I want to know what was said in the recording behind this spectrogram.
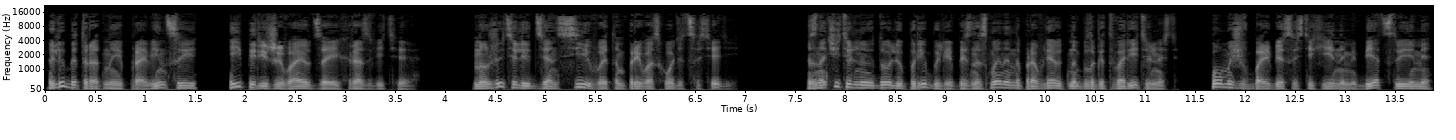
любят родные провинции и переживают за их развитие. Но жители Цзянси в этом превосходят соседей. Значительную долю прибыли бизнесмены направляют на благотворительность, помощь в борьбе со стихийными бедствиями,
